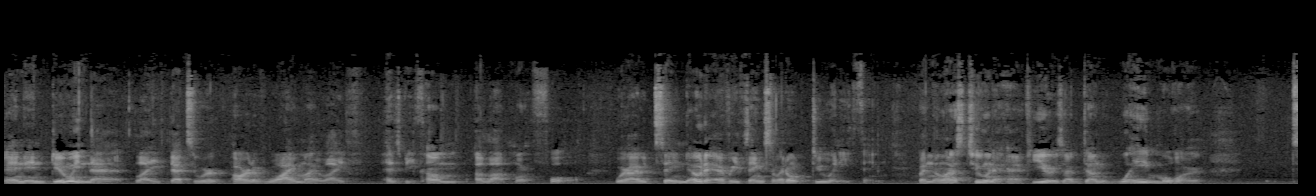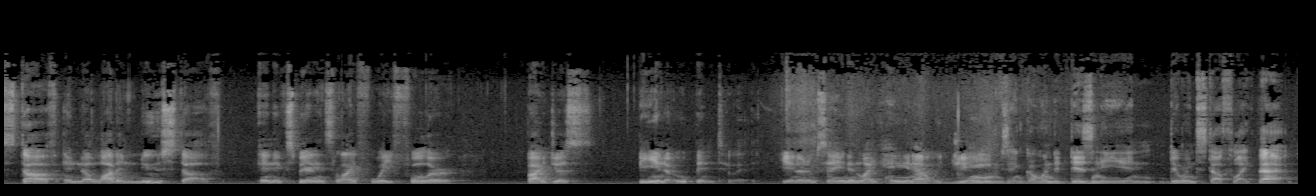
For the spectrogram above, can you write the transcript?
And in doing that, like that's where part of why my life has become a lot more full, where I would say no to everything so I don't do anything. But in the last two and a half years, I've done way more stuff and a lot of new stuff and experienced life way fuller by just being open to it. You know what I'm saying? And like hanging out with James and going to Disney and doing stuff like that.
